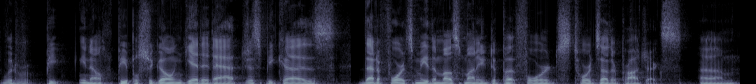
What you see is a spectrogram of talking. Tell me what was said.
would, you know, people should go and get it at, just because that affords me the most money to put forward towards other projects. Um,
